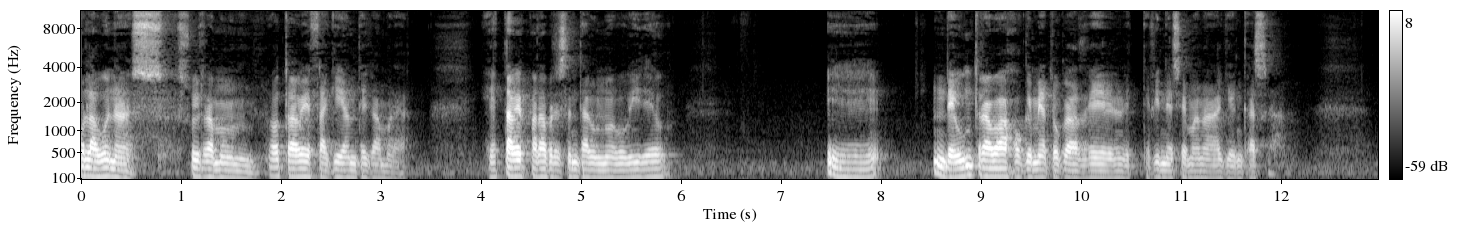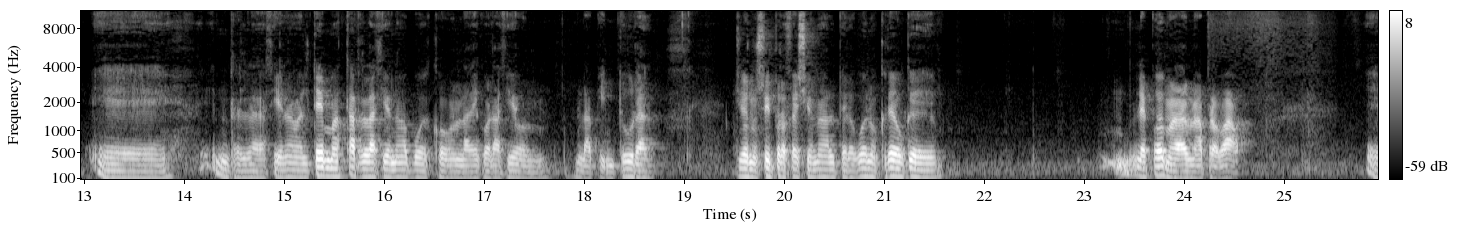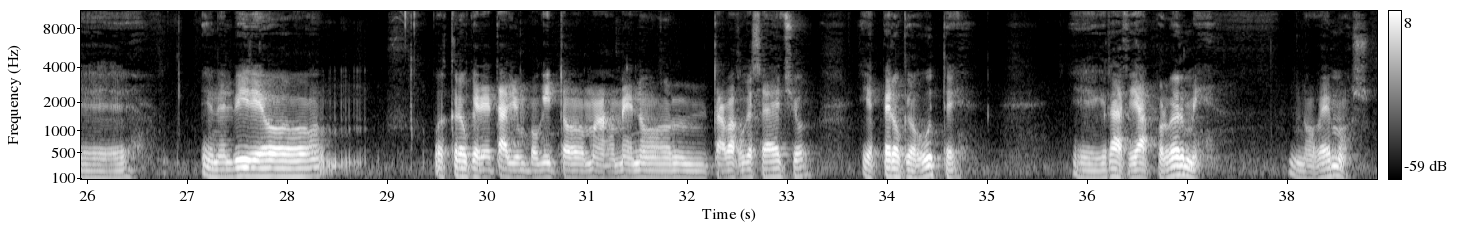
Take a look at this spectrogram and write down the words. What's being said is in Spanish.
Hola, buenas. Soy Ramón, otra vez aquí ante cámara. Esta vez para presentar un nuevo vídeo eh, de un trabajo que me ha tocado hacer este fin de semana aquí en casa. Eh, relacionado al tema, está relacionado pues con la decoración, la pintura. Yo no soy profesional, pero bueno, creo que le podemos dar un aprobado. Eh, en el vídeo pues creo que detalle un poquito más o menos el trabajo que se ha hecho y espero que os guste. Eh, gracias por verme. Nos vemos.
